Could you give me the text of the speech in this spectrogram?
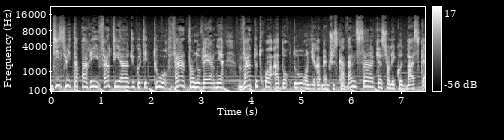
18 à Paris, 21 du côté de Tours, 20 en Auvergne, 23 à Bordeaux, on ira même jusqu'à 25 sur les côtes basques,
